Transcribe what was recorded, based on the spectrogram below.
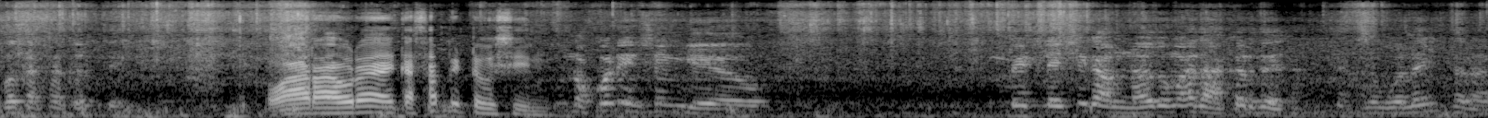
बघ कसा करते? वार आवरा आहे. कसा पेटवशील? तू नको टेन्शन घे पेटल्याची काम ना तुम्हाला दाखल देत बोलाय जरा.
